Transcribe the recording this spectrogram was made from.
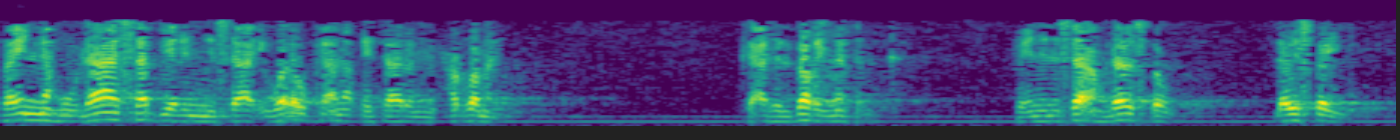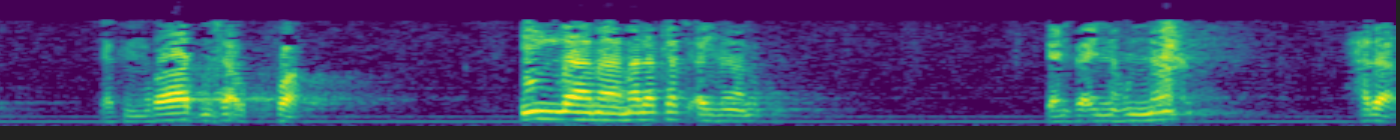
فإنه لا سبي للنساء ولو كان قتالا محرما. كأهل البغي مثلا. فإن نساءهم لا يسبون لا يسبين. لكن المراد نساء الكفار. إلا ما ملكت أيمانكم. يعني فإنهن حلال.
